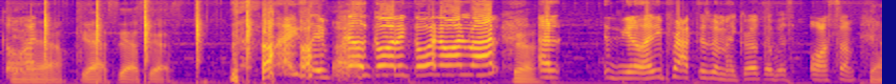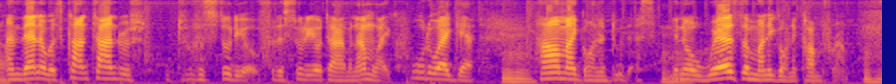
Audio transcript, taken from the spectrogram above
God Yeah. Yes. Yes. Yes. I say, Phil, going going on, man. Yeah. And you know, any practice with my girls. It was awesome. Yeah. And then it was Cantandra for studio for the studio time, and I'm like, who do I get? Mm-hmm. How am I gonna do this? You know, where's the money gonna come from? Mm-hmm.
